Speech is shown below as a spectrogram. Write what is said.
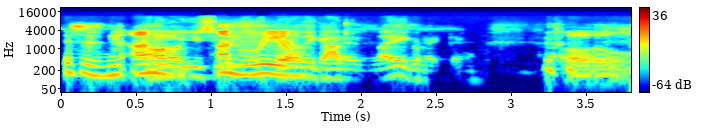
This is un- oh, you see, he just unreal. barely got his leg right there. Oh,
